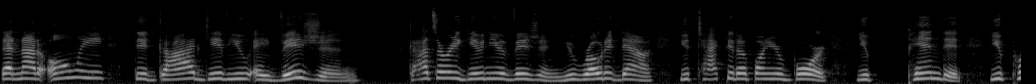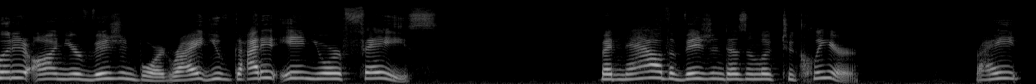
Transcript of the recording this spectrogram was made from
that not only did God give you a vision, God's already given you a vision. You wrote it down, you tacked it up on your board, you pinned it, you put it on your vision board, right? You've got it in your face. But now the vision doesn't look too clear, right?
